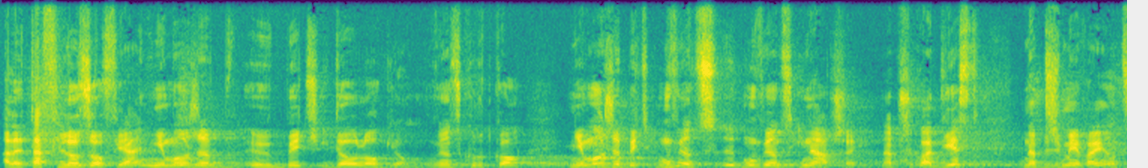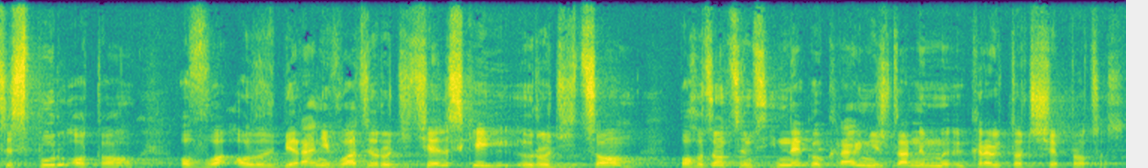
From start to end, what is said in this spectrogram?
Ale ta filozofia nie może y, być ideologią. Mówiąc krótko, nie może być, mówiąc, y, mówiąc inaczej, na przykład jest nabrzmiewający spór o to, o, wła- o odbieranie władzy rodzicielskiej rodzicom pochodzącym z innego kraju niż w danym kraju toczy się proces.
